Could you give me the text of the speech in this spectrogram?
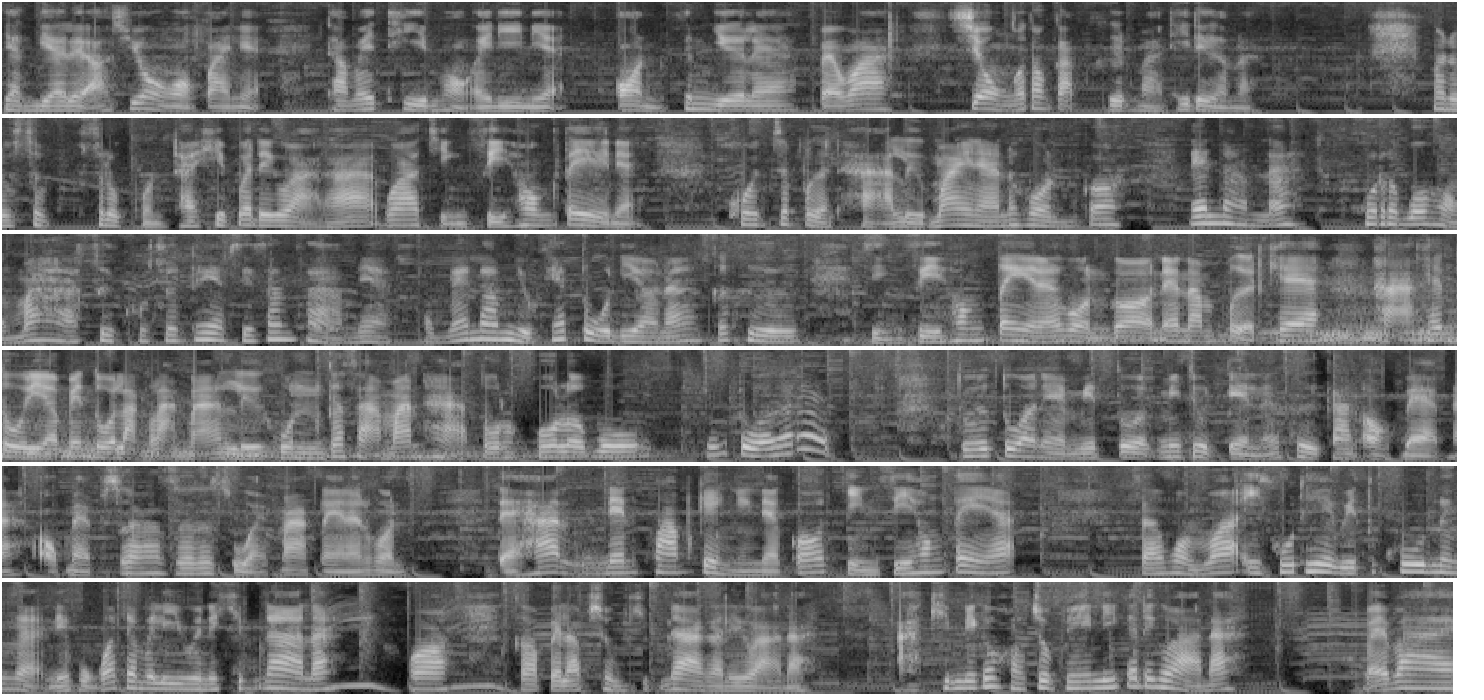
อย่างเดียวเลยเอาชิองออกไปเนี่ยทำให้ทีมของไอดีเนี่ยอ่อนขึ้นเยอะแล้ว แปลว่าชิองก็ต้องกลับคืนมาที่เดิมนะมาดูสรุปผลท้ายคลิปก็ดีกว่านะว่าจิงซีฮ่องเต้เนี่ยควรจะเปิดหาหรือไม่นะทุกคนก็แนะนำนะ คโรโบของมหาศึกโคชนเทพซีซั่น3เนี่ย ผมแนะนำอยู่แค่ตัวเดียวนะ ก็คือสิงซีฮ่องเต้นะคนก็แนะนำเปิดแค่หาแค่ตัวเดียวเป็นตัวหลักๆนะ หรือคุณก็สามารถหาตัวโคโรโบทุกตัวก็ได้ตัวตัวเนี่ยมีตัวมีจุดเด่นก็คือการออกแบบนะ ออกแบบสร้างสวยมากเลยนะทุกคน แต่ถ้าเน้นความเก่งอย่างเดียวก็จิงซีฮ่องเต้อะสำหรับผมว่าอีคู่เทพวิทคู่หนึ่งอะเดี๋ยวผมก็จะมารีวิวในคลิปหน้านะก็ก็ไปรับชมคลิปหน้ากันดีกว่านะอะคลิปนี้ก็ขอจบเพลงนี้ก็ดีกว่านะบ๊ายบาย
